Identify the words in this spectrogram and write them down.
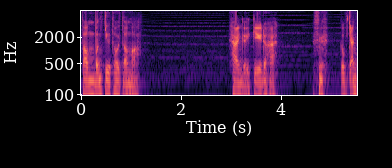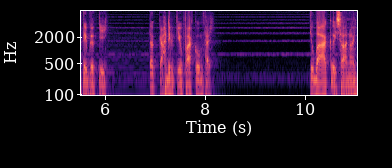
Phong vẫn chưa thôi tò mò. Hai người kia đó hả? Cũng chẳng tìm được gì. Tất cả đều chịu phạt của ông thầy. Chú ba cười xòa nói.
